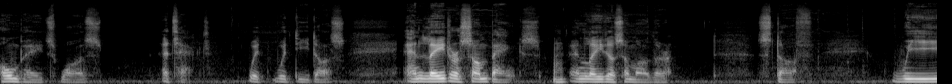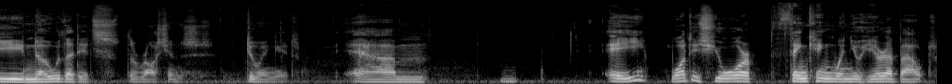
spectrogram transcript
homepage was attacked with, with DDoS. And later, some banks, and later, some other stuff. We know that it's the Russians doing it. Um, A, what is your thinking when you hear about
